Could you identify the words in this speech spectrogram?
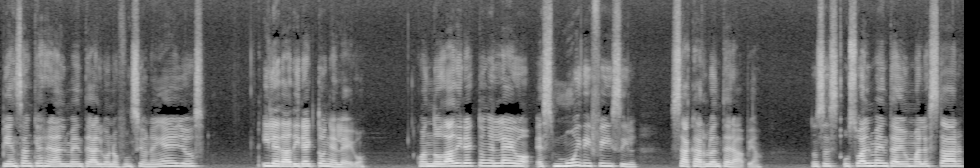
piensan que realmente algo no funciona en ellos y le da directo en el ego. Cuando da directo en el ego es muy difícil sacarlo en terapia. Entonces, usualmente hay un malestar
